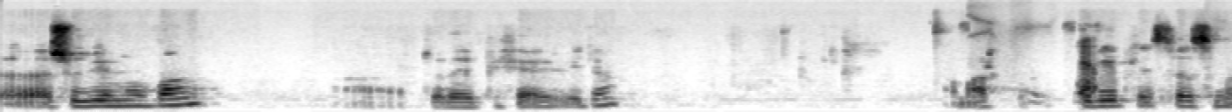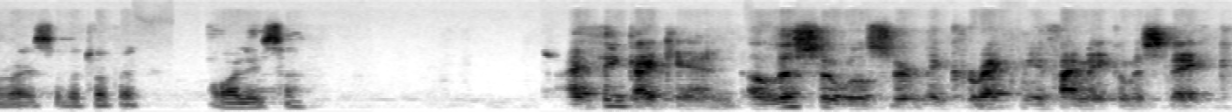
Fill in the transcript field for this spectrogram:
uh, should we move on uh, to the API video? Mark, could you please summarize the topic? Or Lisa? I think I can. Alyssa will certainly correct me if I make a mistake.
